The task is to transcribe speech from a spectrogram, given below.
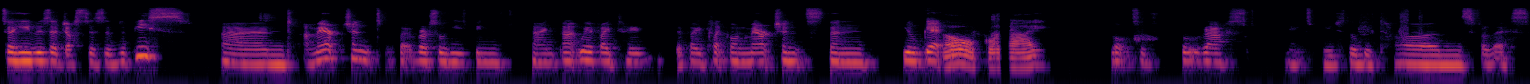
so he was a justice of the peace and a merchant, whatever. So he's been tagged that way. If I type, if I click on merchants, then you'll get oh god, I lots of photographs. Next page, there'll be tons for this.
